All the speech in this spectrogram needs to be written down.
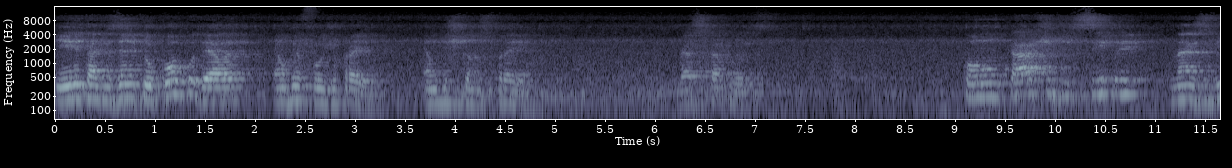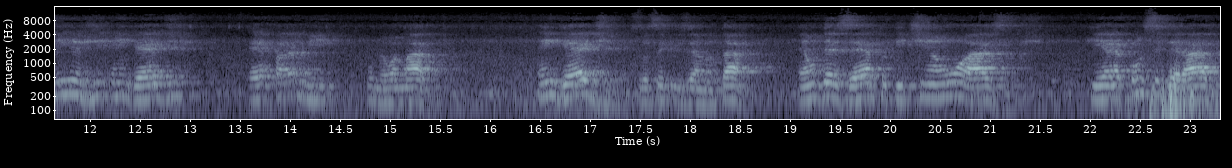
E ele está dizendo que o corpo dela é um refúgio para ele, é um descanso para ele. Verso 14. Como um cacho de cipre nas vinhas de Engede é para mim, o meu amado. Engede, se você quiser anotar, é um deserto que tinha um oásis, que era considerado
